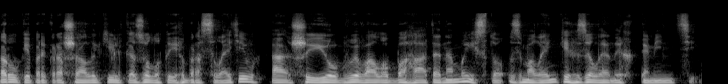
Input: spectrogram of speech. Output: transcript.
Руки прикрашали кілька золотих браслетів, а шию обвивало багате намисто з маленьких зелених камінців.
